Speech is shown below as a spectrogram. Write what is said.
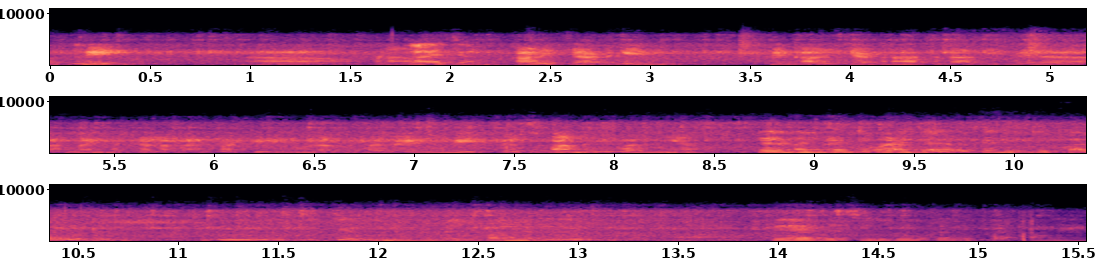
ਉੱਥੇ ਅਹ ਆਪਣਾ ਕਾਲੇ ਝਾੜ। ਕਾਲੇ ਝਾੜ ਗਏ ਨੇ। ਫਿਰ ਕਾਲੇ ਝਾੜ ਰਾਤ ਲਾਤੀ ਫਿਰ ਮੈਂ ਕਿਹਾ ਚੱਲ ਮੈਂ ਪਾਰਟੀ ਦੀ ਪੂਰਾ ਤੋਂ ਪਹਿਲੇ ਇਹਨੂੰ ਵਿੱਚ ਸੰਬੰਧ ਨਹੀਂ ਵੱਧੀਆਂ ਫਿਰ ਮੈਂ ਕਿਹਾ ਤੂੰ ਆਇਆ ਕਹਿ ਰਿਹਾ ਨਹੀਂ ਤੂੰ ਖਾਏ ਵੀ ਜਿੱਜੇ ਨਹੀਂ ਮੈਂ ਬੰਨ ਦੇ ਲਈ ਫਿਰ ਜਿਸ ਨੂੰ ਕਹਿੰਦੇ ਕਿ ਆਪਾਂ ਨੇ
